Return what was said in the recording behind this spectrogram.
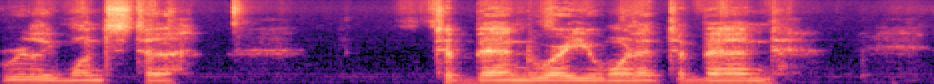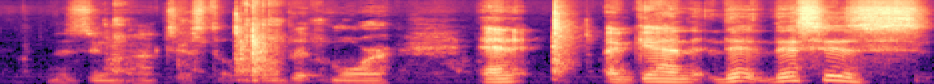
really wants to to bend where you want it to bend. Zoom out just a little bit more. And again, th- this is,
